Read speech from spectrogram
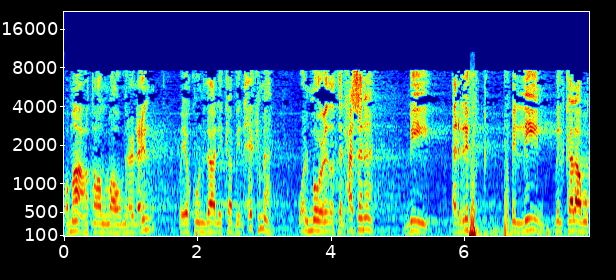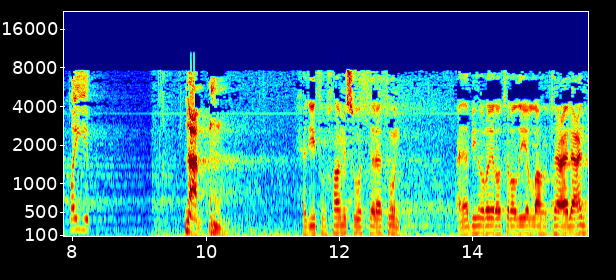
وما أعطاه الله من العلم ويكون ذلك بالحكمة والموعظة الحسنة بالرفق باللين بالكلام الطيب. نعم. حديث الخامس والثلاثون. عن أبي هريرة رضي الله تعالى عنه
